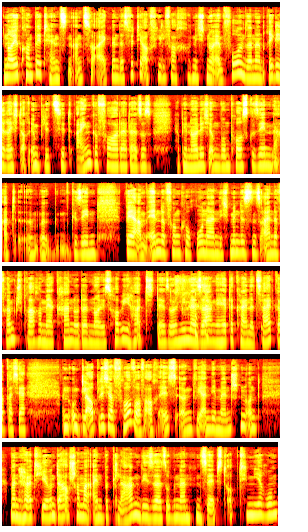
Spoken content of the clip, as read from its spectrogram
neue Kompetenzen anzueignen. Das wird ja auch vielfach nicht nur empfohlen, sondern regelrecht auch implizit eingefordert. Also ich habe hier neulich irgendwo einen Post gesehen, hat äh, gesehen, wer am Ende von Corona nicht mindestens eine Fremdsprache mehr kann oder ein neues Hobby hat, der soll nie mehr sagen, er hätte keine Zeit gehabt, was ja ein unglaublicher Vorwurf auch ist irgendwie an die Menschen. Und man hört hier und da auch schon mal ein Beklagen dieser sogenannten Selbstoptimierung.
